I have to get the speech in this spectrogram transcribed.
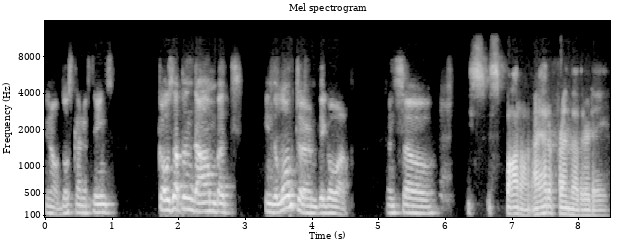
you know those kind of things, goes up and down, but in the long term they go up. And so spot on. I had a friend the other day.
